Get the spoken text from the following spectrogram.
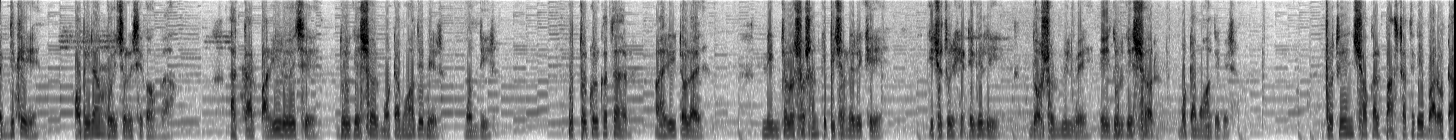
একদিকে অবিরাম বয়ে চলেছে গঙ্গা, আর তার পাড়েই রয়েছে দুর্গেশ্বর মোটা মহাদেবের মন্দির। উত্তর কলকাতার আহরিটলায় নিমতলা শ্মশানকে পিছনে রেখে কিছু দূর হেঁটে গেলেই দর্শন মিলবে এই দুর্গেশ্বর মোটা মহাদেবের। প্রতিদিন সকাল পাঁচটা থেকে বারোটা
